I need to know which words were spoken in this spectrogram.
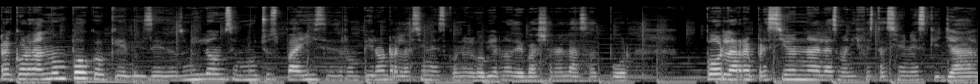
recordando un poco que desde 2011 muchos países rompieron relaciones con el gobierno de Bashar al-Assad por, por la represión a las manifestaciones que ya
